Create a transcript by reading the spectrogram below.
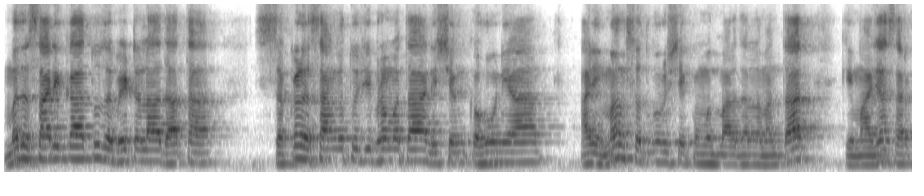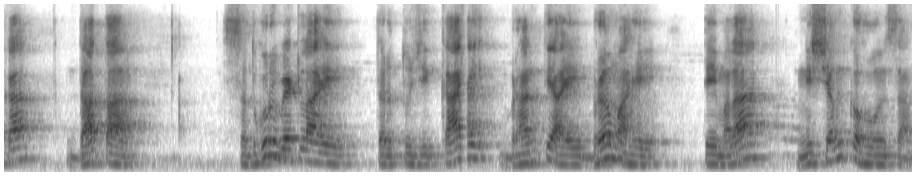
मद सारिका तुझ भेटला दाता सकळ सांग तुझी भ्रमता निशंक होऊन या. आणि मग सद्गुरु शेख मोहम्मद महाराजांना म्हणतात की माझ्यासारखा दाता सद्गुरू भेटला आहे तर तुझी काय भ्रांती आहे भ्रम आहे ते मला निशंक होऊन सांग.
